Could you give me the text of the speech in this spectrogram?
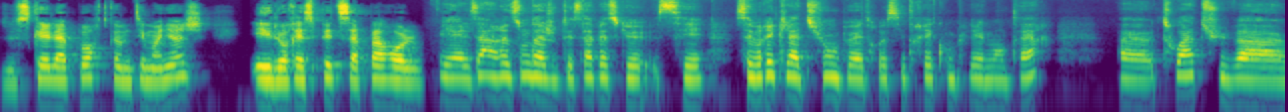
de ce qu'elle apporte comme témoignage et le respect de sa parole. Et Elsa a raison d'ajouter ça parce que c'est, c'est vrai que là-dessus, on peut être aussi très complémentaire. toi, tu vas,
